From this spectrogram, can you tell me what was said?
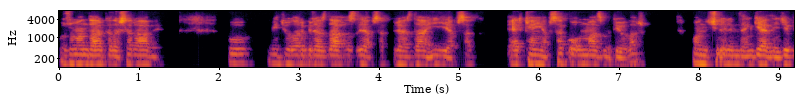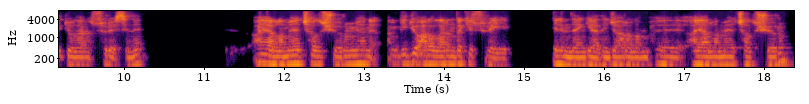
O zaman da arkadaşlar abi bu videoları biraz daha hızlı yapsak, biraz daha iyi yapsak, erken yapsak olmaz mı diyorlar. Onun için elimden geldiğince videoların süresini ayarlamaya çalışıyorum. Yani video aralarındaki süreyi elimden geldiğince aralam, e, ayarlamaya çalışıyorum.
